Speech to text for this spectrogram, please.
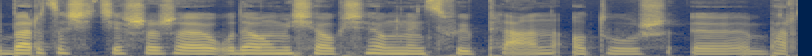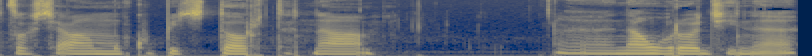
I bardzo się cieszę, że udało mi się osiągnąć swój plan. Otóż y, bardzo chciałam mu kupić tort na, y, na urodziny.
